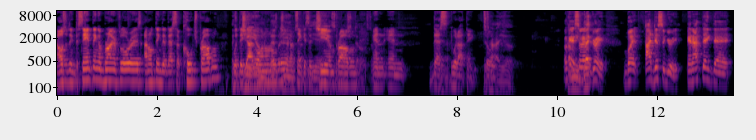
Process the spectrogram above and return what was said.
I also think the same thing of Brian Flores. I don't think that that's a coach problem. what they That's got going on that's over there. I think it's a. Yeah, GM problem, you tell us. and and that's Yeah. what I think. So. Okay, I mean, so that's back- great. But I disagree. And I think that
